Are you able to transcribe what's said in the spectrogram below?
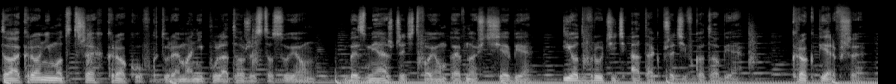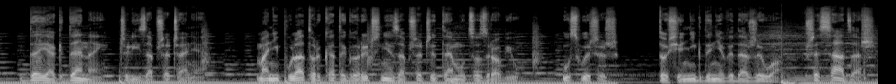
To akronim od trzech kroków, które manipulatorzy stosują, by zmiażdżyć twoją pewność siebie i odwrócić atak przeciwko tobie. Krok pierwszy. D jak deny, czyli zaprzeczenie. Manipulator kategorycznie zaprzeczy temu, co zrobił. Usłyszysz, to się nigdy nie wydarzyło, przesadzasz.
